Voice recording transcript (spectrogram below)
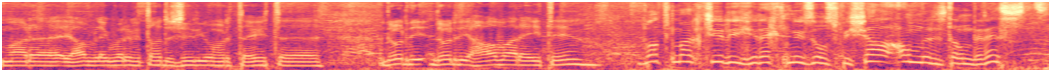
Maar uh, ja, blijkbaar heeft toch de jury overtuigd door, die, door die haalbaarheid. Hè. Wat maakt jullie gerecht nu zo speciaal anders dan de rest?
